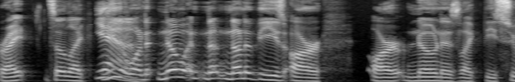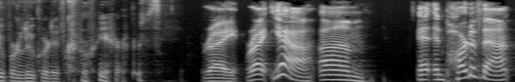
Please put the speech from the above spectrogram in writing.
right? So like yeah. neither one, no, no, none of these are are known as like these super lucrative careers. Right, right, yeah. Um, and, and part of that,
